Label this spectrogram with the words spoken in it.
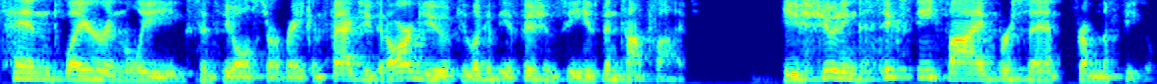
10 player in the league since the All Star break. In fact, you could argue, if you look at the efficiency, he's been top five. He's shooting 65% from the field.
